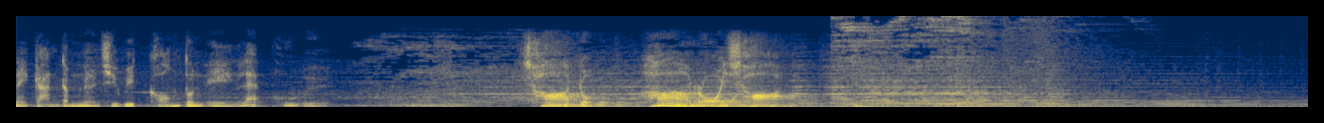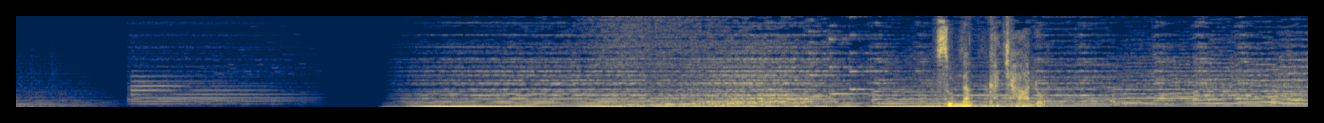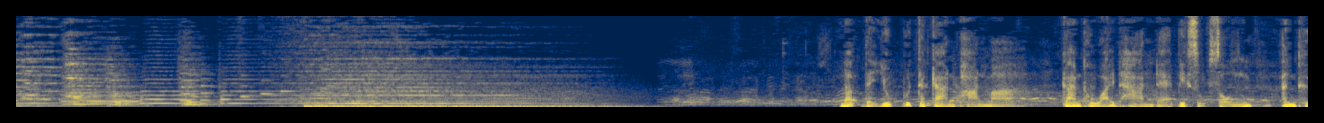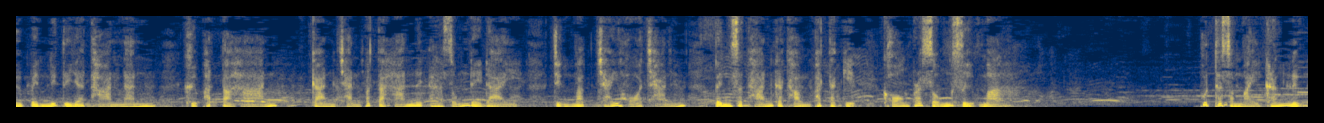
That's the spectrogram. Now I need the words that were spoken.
ในการดำเนินชีวิตของตนเองและผู้อื่น ชาดกห้าร้อยชาติสุนัขขชาดก นับแต่ยุคพุทธกาลผ่านมา การถวายทานแด่ภิกษุสงฆ์อันถือเป็นนิตยทานนั้น คือพัตตาหาร การฉันพัตตาหารในอาสมใด ๆ จึงมักใช้หอฉันเป็นสถานกระทำพัตกิจของพระสงฆ์สืบมา พุทธสมัยครั้งหนึ่ง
